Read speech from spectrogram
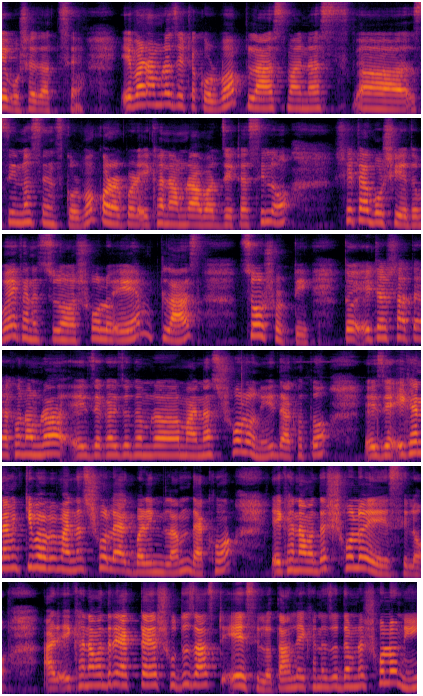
এ বসে যাচ্ছে। এবার আমরা যেটা করব প্লাস মাইনাস চিহ্ন চেঞ্জ করব। করার পর এখানে আমরা আবার যেটা ছিল, সেটা বসিয়ে দেবো। এখানে ষোলো এম প্লাস চৌষট্টি। তো এটার সাথে এখন আমরা এই জায়গায় যদি আমরা মাইনাস ষোলো নিই, দেখো তো, এই যে এখানে আমি কীভাবে মাইনাস ষোলো একবারই নিলাম, দেখো, এখানে আমাদের ষোলো এ ছিল। আর এখানে আমাদের একটা শুধু জাস্ট এ ছিল, তাহলে এখানে যদি আমরা ষোলো নিই,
